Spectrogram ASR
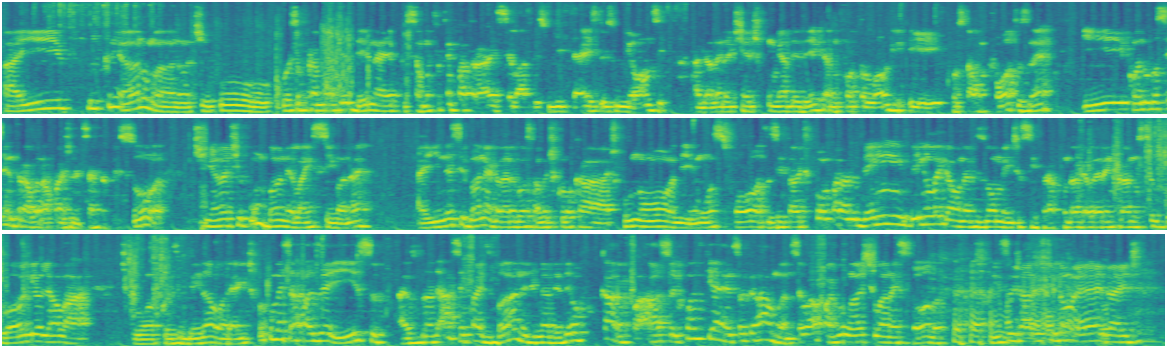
Aí fui criando, mano, tipo, coisa pra minha ADD na época, isso há muito tempo atrás, sei lá, 2010, 2011. A galera tinha, tipo, minha ADD, que era um fotolog, que postavam fotos, né? E quando você entrava na página de certa pessoa, tinha, tipo, um banner lá em cima, né? Aí nesse banner a galera gostava de colocar, tipo, o nome, umas fotos e tal. Tipo, uma parada bem, bem legal, né, visualmente, assim, pra quando a galera entrar no seu blog e olhar lá. Tipo, uma coisa bem da hora. Aí, tipo, eu comecei a fazer isso. Aí os brothers, ah, você faz banner de minha DD? Eu, cara, faço. Ele, quanto que é? Só que, ah, mano, sei lá, paga o lanche lá na escola. Isso já a gente não é, já a gente...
